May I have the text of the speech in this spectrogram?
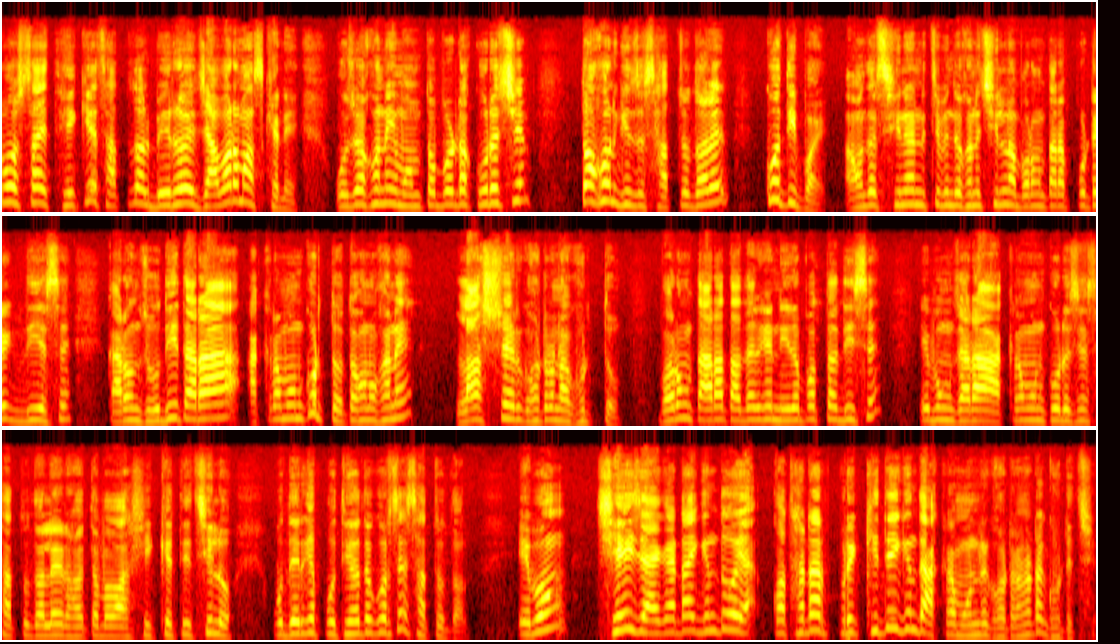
অবস্থায় থেকে ছাত্রদল বের হয়ে যাওয়ার মাঝখানে ও যখন এই মন্তব্যটা করেছে, তখন কিন্তু ছাত্রদলের কতিপয়, আমাদের সিনিয়র নেতৃবৃন্দ ওখানে ছিল না, বরং তারা প্রোটেক্ট দিয়েছে। কারণ যদি তারা আক্রমণ করতো, তখন ওখানে লাশের ঘটনা ঘটত। বরং তারা তাদেরকে নিরাপত্তা দিছে এবং যারা আক্রমণ করেছে ছাত্রদলের হয়তো বা শিক্ষার্থী ছিল, ওদেরকে প্রতিহত করছে ছাত্রদল। এবং সেই জায়গাটায় কিন্তু কথাটার প্রেক্ষিতেই কিন্তু আক্রমণের ঘটনাটা ঘটেছে।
